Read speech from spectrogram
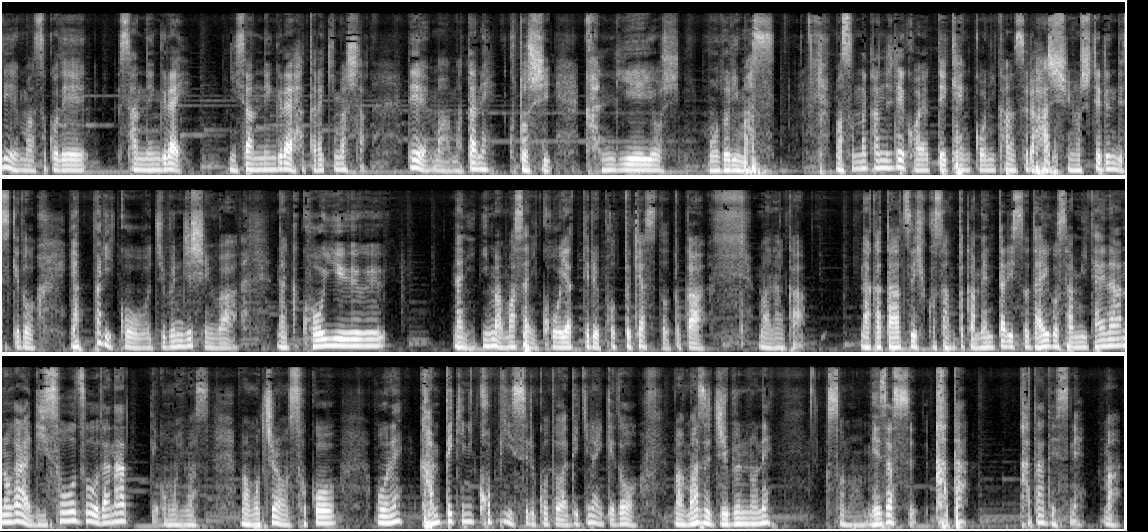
で、まあそこで3年ぐらい、2、3年ぐらい働きました。で、まあまたね、今年管理栄養士に戻ります。まあそんな感じでこうやって健康に関する発信をしてるんですけど、やっぱりこう自分自身はなんかこういう何今まさにこうやってるポッドキャストとかまあなんか中田敦彦さんとかメンタリスト DAIGO さんみたいなのが理想像だなって思います。まあもちろんそこをね完璧にコピーすることはできないけど、まあ、まず自分のねその目指す型型ですねまあ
